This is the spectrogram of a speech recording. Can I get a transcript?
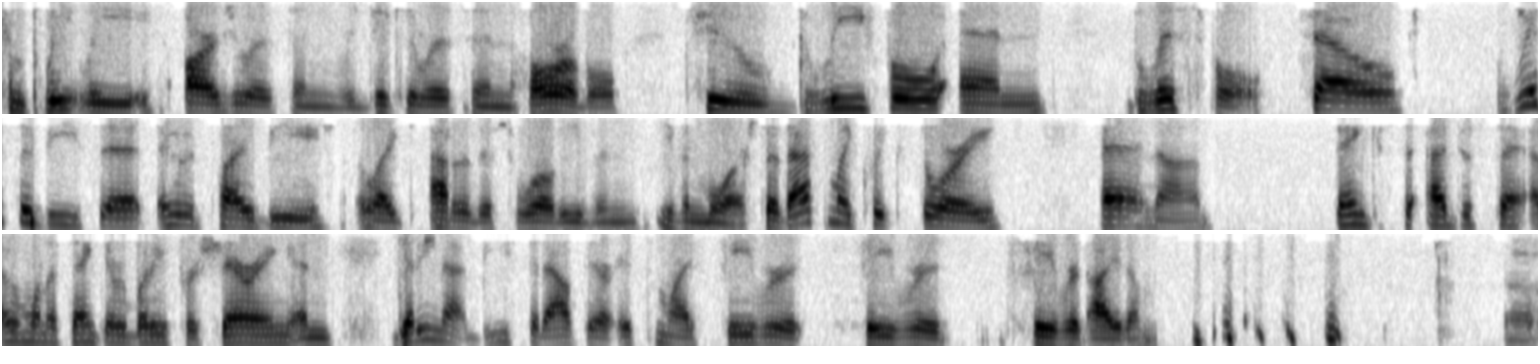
completely arduous and ridiculous and horrible to gleeful and blissful. So with the B sit, it would probably be like out of this world even even more. So that's my quick story, and uh, thanks. I just I want to thank everybody for sharing and getting that B sit out there. It's my favorite favorite favorite item. Oh,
